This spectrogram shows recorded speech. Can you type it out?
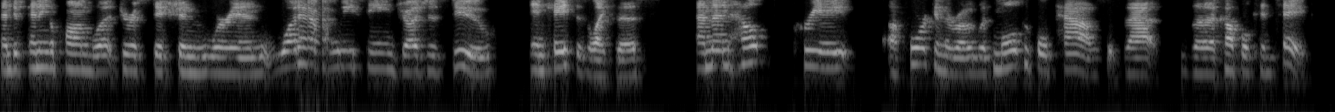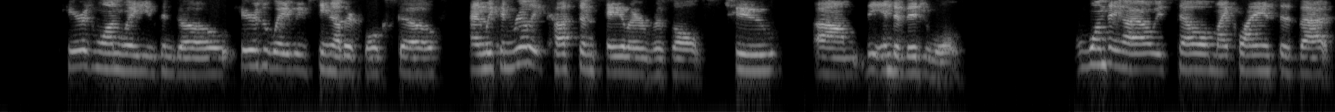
And depending upon what jurisdiction we're in, what have we seen judges do in cases like this? And then help create a fork in the road with multiple paths that the couple can take here's one way you can go here's a way we've seen other folks go and we can really custom tailor results to um, the individual. One thing i always tell my clients is that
